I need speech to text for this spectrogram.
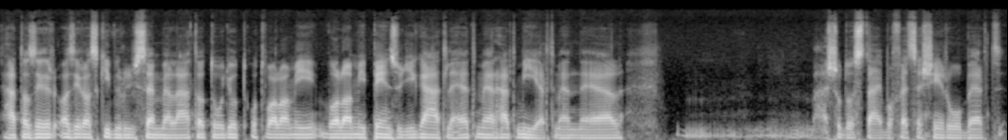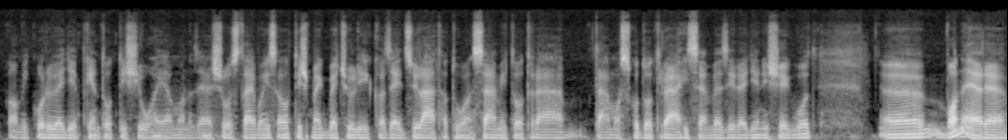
hát azért, azért az kívülről is szemmel látható, hogy ott, ott valami, valami pénzügyi gát lehet, mert hát miért menne el másodosztályba Fecesén Robert, amikor ő egyébként ott is jó helyen van az első osztályban, hiszen ott is megbecsülik, az edző láthatóan számított rá, támaszkodott rá, hiszen vezéregyeniség volt. Van erre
